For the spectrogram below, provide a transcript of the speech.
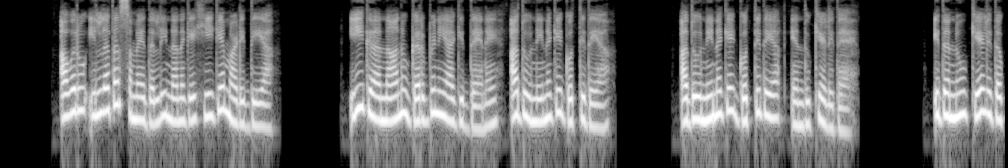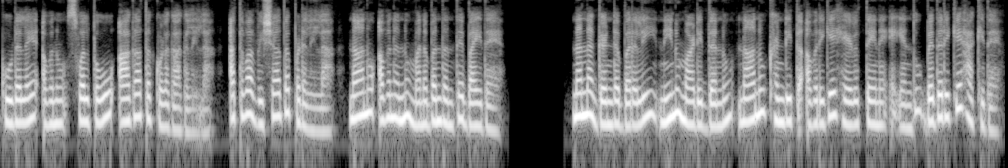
ಅವರು ಇಲ್ಲದ ಸಮಯದಲ್ಲಿ ನನಗೆ ಹೀಗೆ ಮಾಡಿದ್ದೀಯಾ? ಈಗ ನಾನು ಗರ್ಭಿಣಿಯಾಗಿದ್ದೇನೆ, ಅದು ನಿನಗೆ ಗೊತ್ತಿದೆಯಾ? ಅದು ನಿನಗೆ ಗೊತ್ತಿದೆಯಾ ಎಂದು ಕೇಳಿದೆ. ಇದನ್ನು ಕೇಳಿದ ಕೂಡಲೇ ಅವನು ಸ್ವಲ್ಪವೂ ಆಘಾತಕ್ಕೊಳಗಾಗಲಿಲ್ಲ ಅಥವಾ ವಿಷಾದ ಪಡಲಿಲ್ಲ ನಾನು ಅವನನ್ನು ಮನಬಂದಂತೆ ಬೈದೆ. ನನ್ನ ಗಂಡ ಬರಲಿ, ನೀನು ಮಾಡಿದ್ದನ್ನು ನಾನು ಖಂಡಿತ ಅವರಿಗೆ ಹೇಳುತ್ತೇನೆ ಎಂದು ಬೆದರಿಕೆ ಹಾಕಿದೆ.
